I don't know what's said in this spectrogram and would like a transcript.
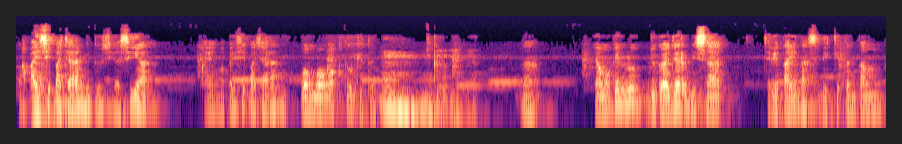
ngapain sih pacaran gitu sia-sia kayak ngapain sih pacaran buang-buang waktu gitu Hmm. Oke oke. ya mungkin lu juga ajar bisa ceritain lah sedikit tentang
